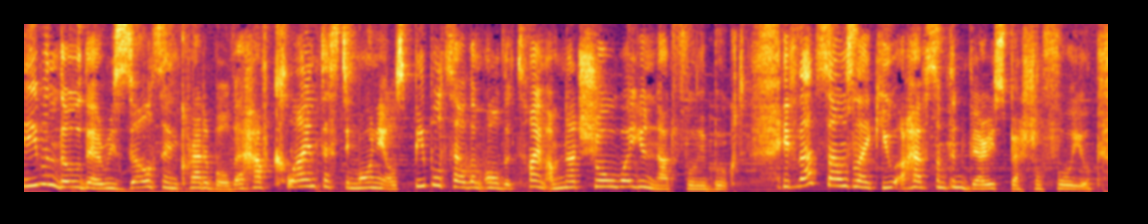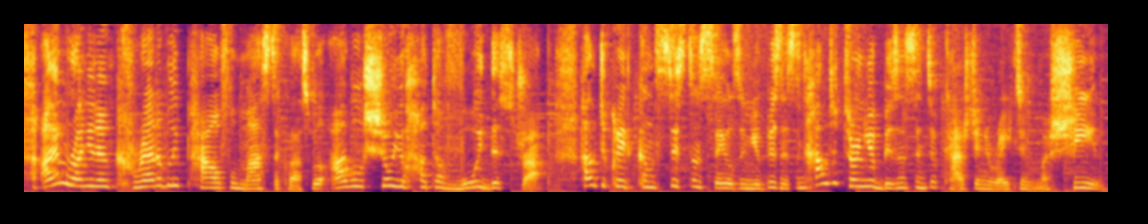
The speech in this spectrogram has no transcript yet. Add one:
Even though their results are incredible, they have client testimonials, people tell them all the time, I'm not sure why you're not fully booked. If that sounds like you, I have something very special for you. I am running an incredibly powerful masterclass where I will show you how to avoid this trap, how to create consistent sales in your business, and how to turn your business into generating machine.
